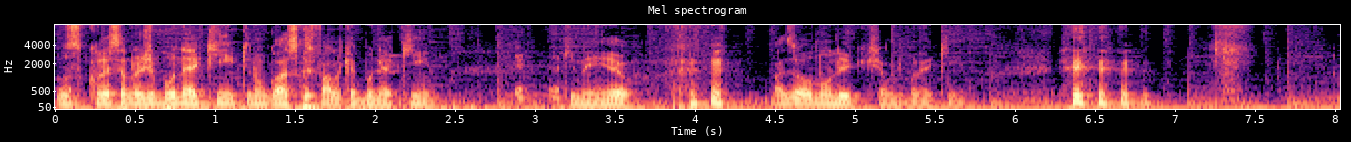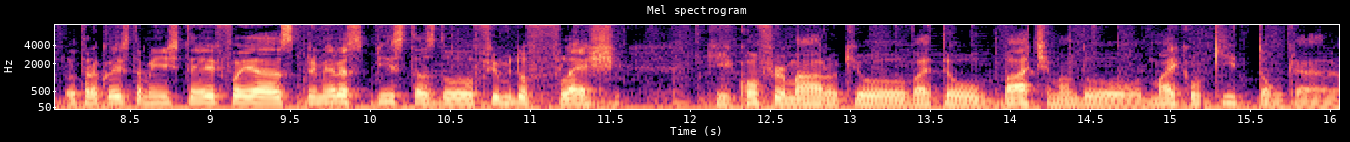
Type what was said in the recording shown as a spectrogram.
Os colecionadores de bonequinho, que não gostam que fala que é bonequinho. Que nem eu. Mas eu não ligo que chama de bonequinho. Outra coisa que também a gente teve foi as primeiras pistas do filme do Flash. Que confirmaram que o, vai ter o Batman do Michael Keaton, cara.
